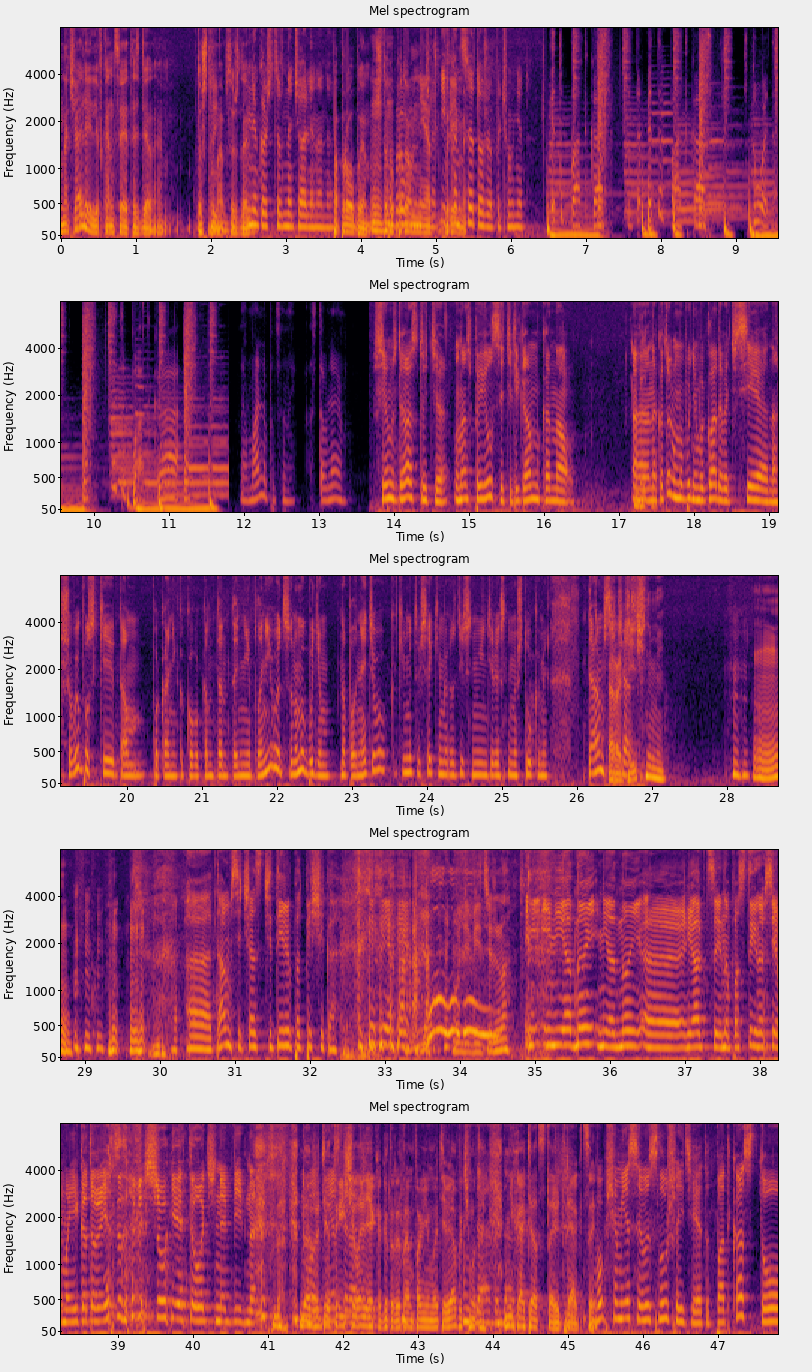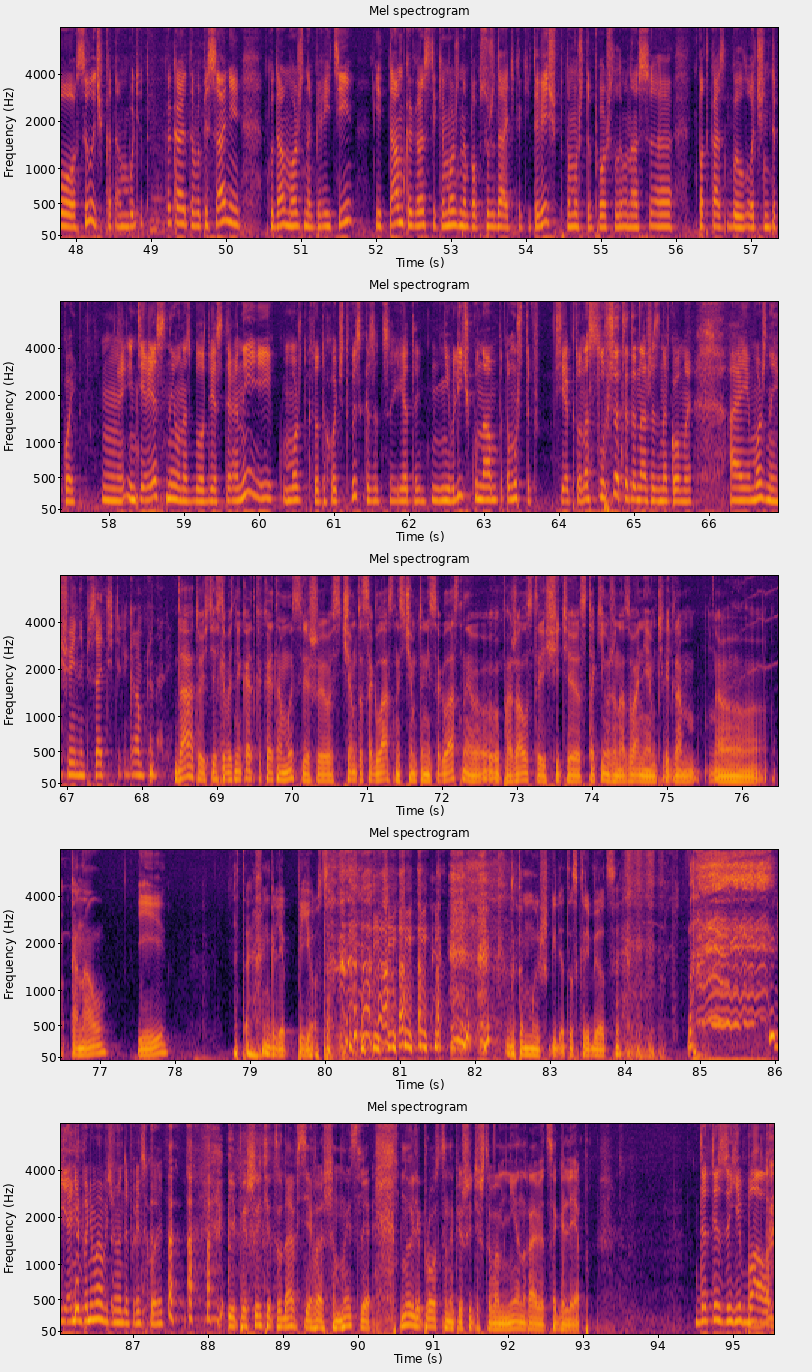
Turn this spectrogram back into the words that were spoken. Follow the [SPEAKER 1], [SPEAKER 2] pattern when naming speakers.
[SPEAKER 1] В начале или в конце это сделаем? То, что мы обсуждали.
[SPEAKER 2] Мне кажется, в начале надо.
[SPEAKER 1] Попробуем,
[SPEAKER 3] Мгм.
[SPEAKER 1] чтобы
[SPEAKER 2] Попробуем
[SPEAKER 1] потом
[SPEAKER 2] в
[SPEAKER 1] нет
[SPEAKER 2] начале. И в конце тоже, почему нет?
[SPEAKER 4] Это подкаст. Это, это подкаст. Что это? Это подкаст. Нормально, пацаны? Оставляем.
[SPEAKER 2] Всем здравствуйте. У нас появился телеграм-канал, э,
[SPEAKER 1] Да.
[SPEAKER 2] на котором мы будем выкладывать все наши выпуски. Там пока никакого контента не планируется, но мы будем наполнять его какими-то всякими различными интересными штуками. Там сейчас,
[SPEAKER 1] Эротичными?
[SPEAKER 2] Там сейчас 4 подписчика.
[SPEAKER 3] Удивительно.
[SPEAKER 2] И, ни одной, ни одной э, реакции на посты, на все мои, которые я туда пишу, и это очень обидно.
[SPEAKER 1] Даже те три человека, которые там помимо тебя почему-то не хотят ставить реакции.
[SPEAKER 2] В общем, если вы слушаете этот подкаст, то ссылочка там будет какая-то в описании, куда можно перейти. И там как раз-таки можно пообсуждать какие-то вещи, потому что прошлый у нас э, подкаст был очень такой м, интересный, у нас было две стороны, и может кто-то хочет высказаться, и это не в личку нам, потому что все, кто нас слушает, это наши знакомые, а и можно еще и написать в телеграм-канале.
[SPEAKER 1] Да, то есть если возникает какая-то мысль, что с чем-то согласны, с чем-то не согласны, э, пожалуйста, ищите с таким же названием телеграм-канал и это Глеб пьет. Как будто мышь где-то скребется.
[SPEAKER 2] Я не понимаю, почему это происходит.
[SPEAKER 1] И пишите туда все ваши мысли. Ну или просто напишите, что вам не нравится Глеб.
[SPEAKER 2] Да ты заебал.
